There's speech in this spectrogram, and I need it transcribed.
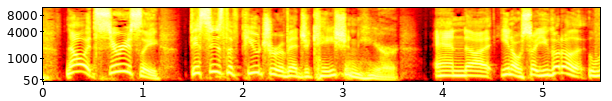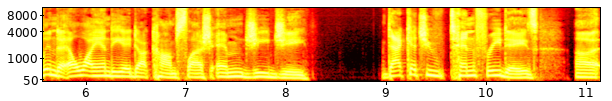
no, it's seriously, this is the future of education here. And, uh, you know, so you go to Linda, Lynda, L-Y-N-D-A.com slash MGG. That gets you 10 free days. Uh,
